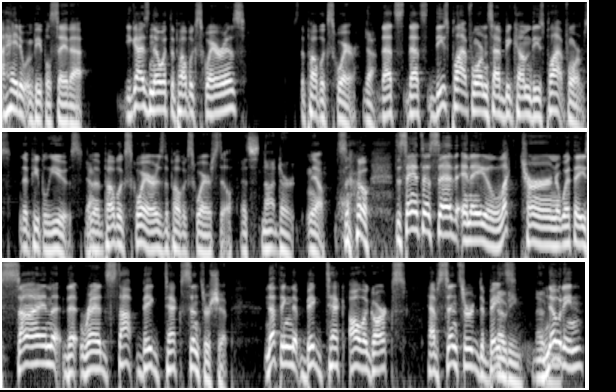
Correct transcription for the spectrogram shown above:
I hate it when people say that. You guys know what the public square is? It's the public square. Yeah. That's that's these platforms have become these platforms that people use. Yeah. The public square is the public square still. It's not dirt. Yeah. So DeSantis said in a lectern with a sign that read Stop Big Tech Censorship. Nothing that big tech oligarchs have censored debates Noting, noting. noting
